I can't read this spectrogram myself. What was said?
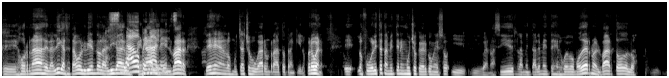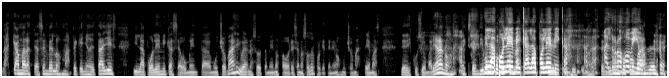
eh, jornadas de la liga? Se está volviendo la liga de los penales, del penales. VAR. Dejen a los muchachos jugar un rato tranquilos. Pero bueno, eh, los futbolistas también tienen mucho que ver con eso y, y bueno, así lamentablemente es el juego moderno, el VAR, todos los las cámaras te hacen ver los más pequeños detalles y la polémica se aumenta mucho más y bueno, eso también nos favorece a nosotros porque tenemos muchos más temas de discusión. Mariana, nos extendimos De la un poquito más. polémica, la sí, polémica. sí, sí, Al extendimos rojo vivo. la-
